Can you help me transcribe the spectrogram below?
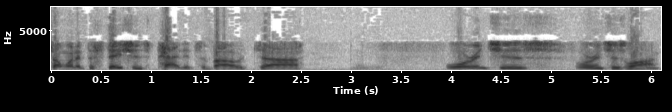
someone at the station's pet. It's about uh, four inches four inches long,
